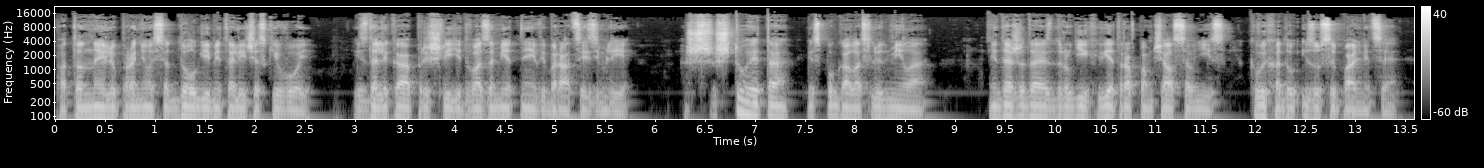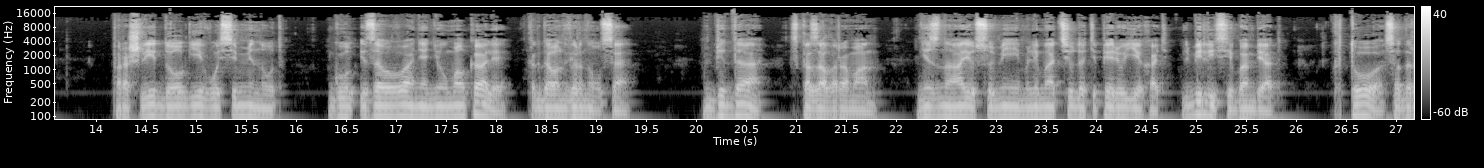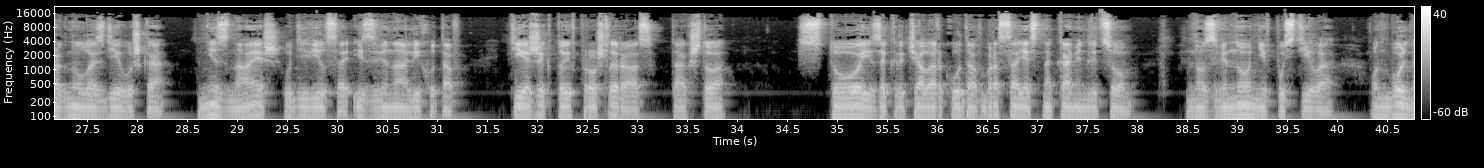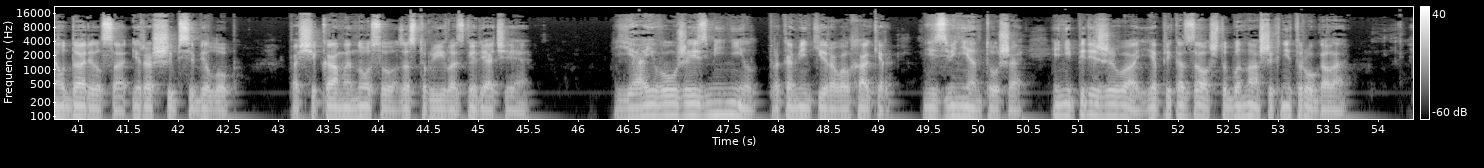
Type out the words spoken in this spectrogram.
По тоннелю пронесся долгий металлический вой. Издалека пришли едва заметные вибрации земли. Что это? испугалась Людмила. Не дожидаясь других ветров, помчался вниз к выходу из усыпальницы. Прошли долгие восемь минут. Гул и завывания не умолкали, когда он вернулся. Беда, сказал Роман. Не знаю, сумеем ли мы отсюда теперь уехать. Тбилиси бомбят. Кто? содрогнулась девушка. Не знаешь? удивился из звена Лихутов. Те же, кто и в прошлый раз. Так что Стой! закричал Аркудов, бросаясь на камень лицом. Но звено не впустило. Он больно ударился и расшиб себе лоб. По щекам и носу заструилось горячее. Я его уже изменил, прокомментировал хакер. Извини, Антоша, и не переживай, я приказал, чтобы наших не трогало.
